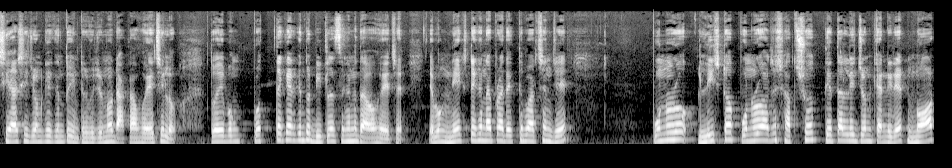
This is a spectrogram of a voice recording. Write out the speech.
ছিয়াশি জনকে কিন্তু ইন্টারভিউর জন্য ডাকা হয়েছিল। তো এবং প্রত্যেকের কিন্তু ডিটেলস এখানে দেওয়া হয়েছে। এবং নেক্সট এখানে আপনারা দেখতে পাচ্ছেন যে পনেরো লিস্ট অফ পনেরো হাজার সাতশো তেতাল্লিশ জন candidate not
